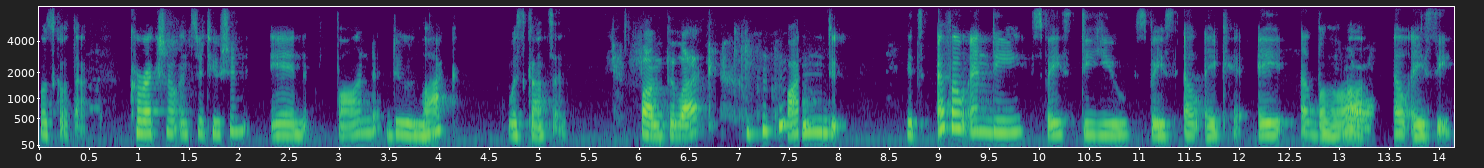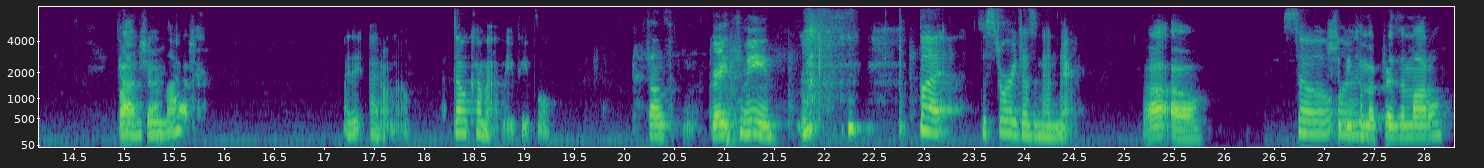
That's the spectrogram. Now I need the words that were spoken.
Let's go with that. Correctional Institution in Fond du Lac, Wisconsin. Fond du Lac? Fond. It's F O N D space D U space L A K A L blah, Oh, A C. gotcha. Fond du Lac? gotcha. I think I don't know. Don't come at me, people. Sounds great to me. but the story doesn't end there. Uh oh. So She on- become a prison model.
